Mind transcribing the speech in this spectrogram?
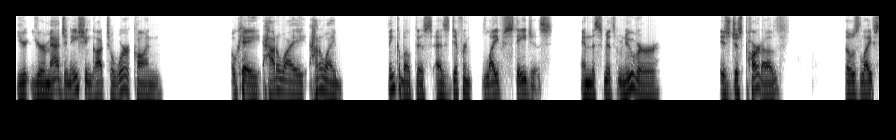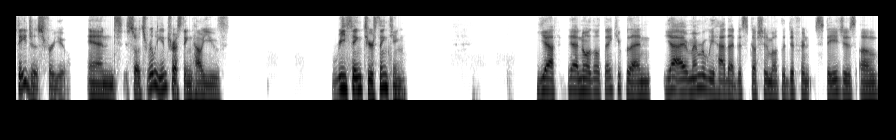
your your imagination got to work on okay how do I how do I think about this as different life stages? And the Smith maneuver is just part of those life stages for you. And so it's really interesting how you've rethinked your thinking. Yeah, yeah, no, no, thank you for that. And yeah, I remember we had that discussion about the different stages of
